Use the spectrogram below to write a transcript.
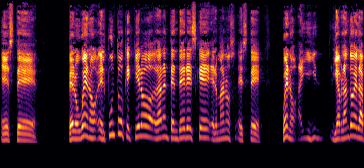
este, pero bueno, el punto que quiero dar a entender es que, hermanos, este, bueno, y, hablando de la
